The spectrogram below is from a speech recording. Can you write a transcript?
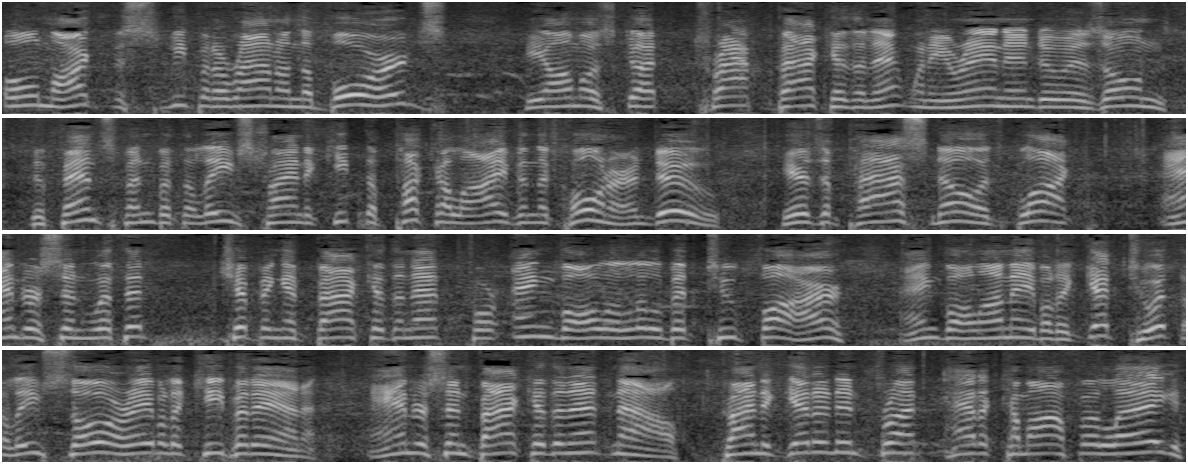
Ullmark to sweep it around on the boards. He almost got trapped back of the net when he ran into his own defenseman, but the Leafs trying to keep the puck alive in the corner and do. Here's a pass. No, it's blocked. Anderson with it. chipping it back at the net for Engvall a little bit too far. Engvall unable to get to it. The Leafs, though, are able to keep it in. Anderson back of the net now, trying to get it in front. Had to come off a leg.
